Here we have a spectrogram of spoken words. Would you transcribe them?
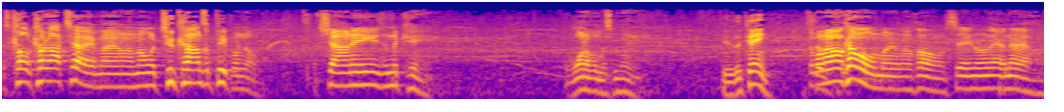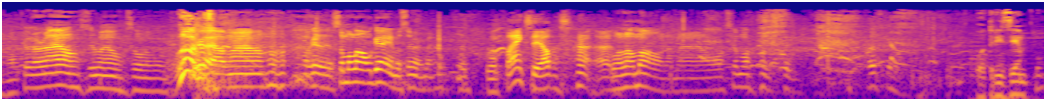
It's called karate, man. And only two kinds of people know: the Chinese and the king. And one of them is me. you're the king. Come on, come on, man. Come on, sitting around there now. Turn around, sit around. Look out, man! This. Some long game, sir, man. Well, thanks, Elvis. Well, I'm on, man. Come on. Let's go. Outro exemplo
